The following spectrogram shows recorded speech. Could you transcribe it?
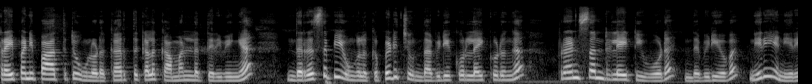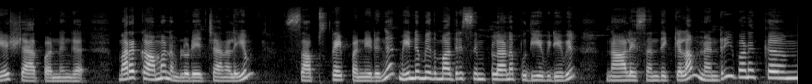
ட்ரை பண்ணி பார்த்துட்டு உங்களோட கருத்துக்களை கமெண்டில் தெரிவிங்க. இந்த ரெசிபி உங்களுக்கு பிடிச்சிருந்தா வீடியோக்கு ஒரு லைக் கொடுங்க. ஃப்ரெண்ட்ஸ் அண்ட் ரிலேட்டிவோட இந்த வீடியோவை நிறைய நிறைய ஷேர் பண்ணுங்கள் மறக்காமல் நம்மளுடைய சேனலையும் சப்ஸ்கிரைப் பண்ணிடுங்க. மீண்டும் இது மாதிரி சிம்பிளான புதிய வீடியோவில் நாளை சந்திக்கலாம். நன்றி வணக்கம்.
